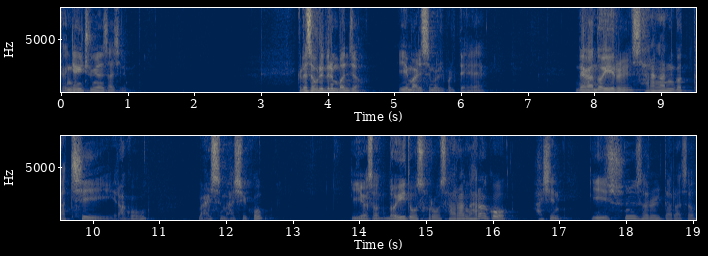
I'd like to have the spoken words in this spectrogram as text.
굉장히 중요한 사실입니다. 그래서 우리들은 먼저 이 말씀을 볼 때 내가 너희를 사랑한 것 같이라고 말씀하시고 이어서 너희도 서로 사랑하라고 하신 이 순서를 따라서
